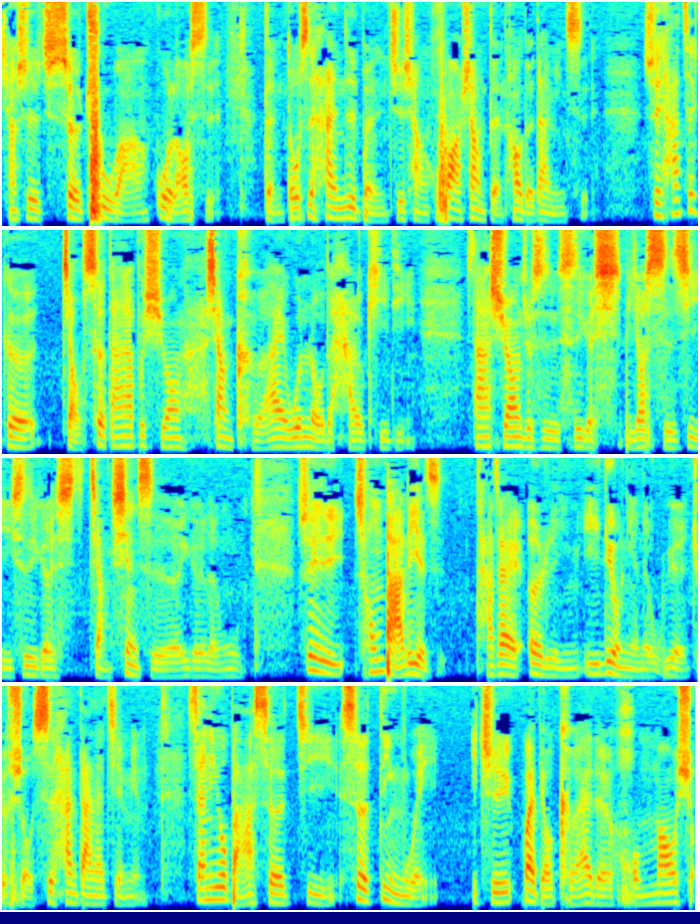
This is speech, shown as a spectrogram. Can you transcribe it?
像是社畜啊、过劳死等，都是和日本职场画上等号的代名词。所以他这个角色，大家不希望像可爱温柔的 Hello Kitty，他希望就是是一个比较实际，是一个讲现实的一个人物。所以冲拔列子，他在二零一六年的五月就首次和大家见面。三丽鸥把它设计设定为一只外表可爱的红猫熊。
